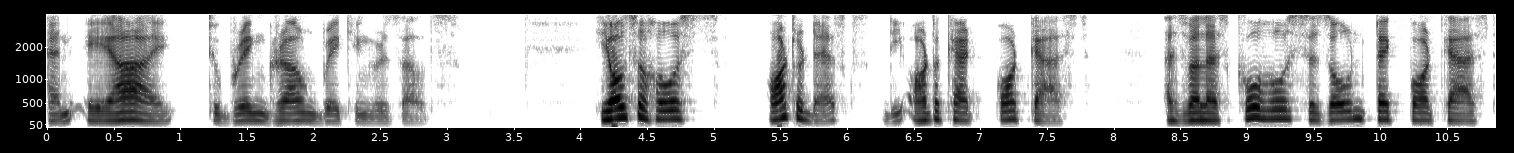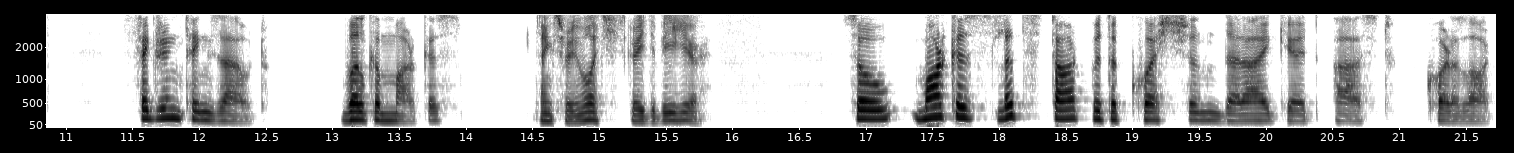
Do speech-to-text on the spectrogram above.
and AI to bring groundbreaking results. He also hosts Autodesk's The AutoCAD podcast, as well as co hosts his own tech podcast, Figuring Things Out. Welcome, Marcus. Thanks very much. It's great to be here. So, Marcus, let's start with a question that I get asked quite a lot.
